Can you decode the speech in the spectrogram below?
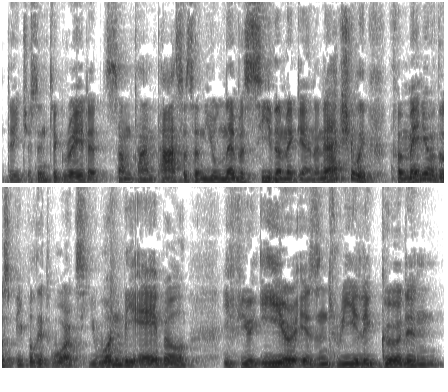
they just integrate it. Some time passes, and you'll never see them again. And actually, for many of those people, it works. You wouldn't be able, if your ear isn't really good in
